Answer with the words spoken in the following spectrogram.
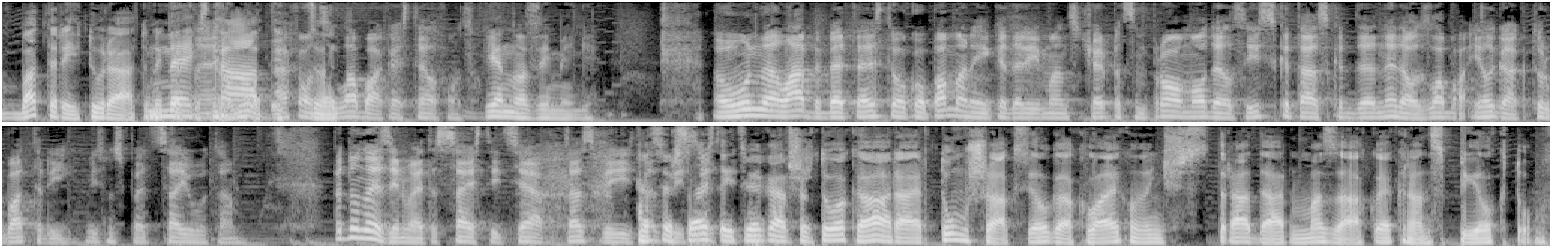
bateriju turētu. Nē, Nekad tas nav kā- noticis. iPhone ir labākais telefons. Viennozīmīgi. Un, labi, bet es to ko pamanīju, kad arī mans 14 Pro modelis izskatās, ka nedaudz labāk, ilgāk tur baterija, vismaz pēc sajūtām. Bet, nu, nezinu, vai tas saistīts. Jā, tas bija. Tas ir bija saistīts vienkārši ar to, ka ārā ir tumšāks ilgāku laiku, un viņš strādā ar mazāku ekrāna spilgtumu.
